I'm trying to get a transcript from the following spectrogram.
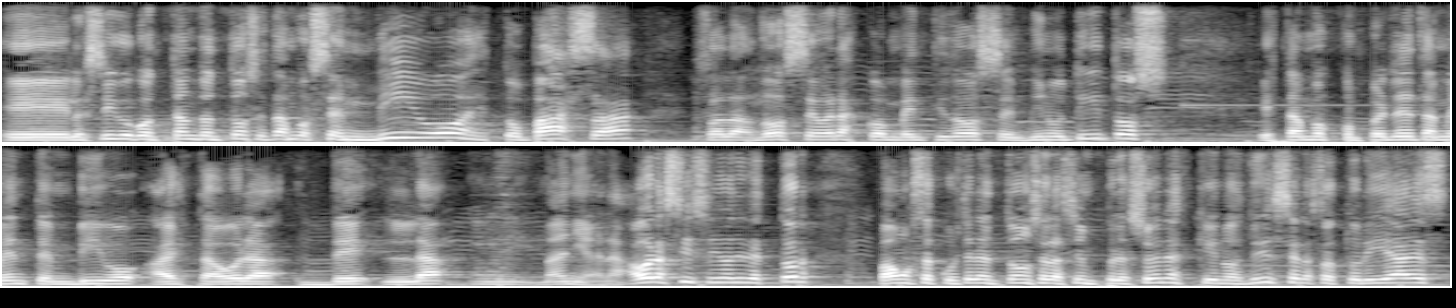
eh, les sigo contando entonces, estamos en vivo, esto pasa, son las 12 horas con 22 minutitos. Estamos completamente en vivo a esta hora de la mañana. Ahora sí, señor director, vamos a escuchar entonces las impresiones que nos dicen las autoridades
